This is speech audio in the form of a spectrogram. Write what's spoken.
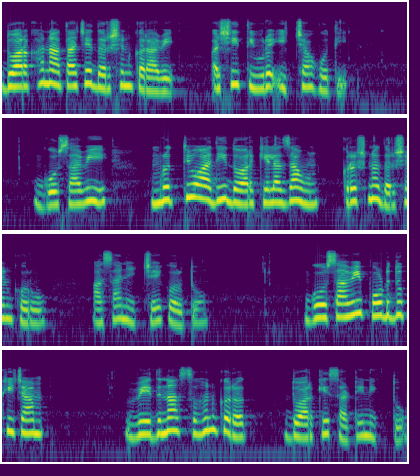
द्वारकानाथाचे दर्शन करावे अशी तीव्र इच्छा होती. गोसावी मृत्यूआधी द्वारकेला जाऊन कृष्ण दर्शन करू असा निश्चय करतो. गोसावी पोटदुखीच्या वेदना सहन करत द्वारकेसाठी निघतो.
